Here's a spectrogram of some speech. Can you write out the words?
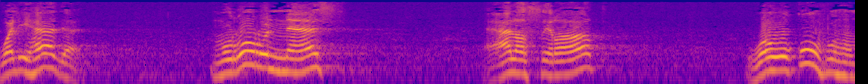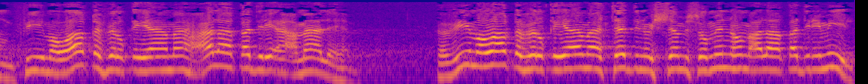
ولهذا مرور الناس على الصراط ووقوفهم في مواقف القيامة على قدر أعمالهم. ففي مواقف القيامة تدنو الشمس منهم على قدر ميل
